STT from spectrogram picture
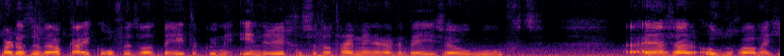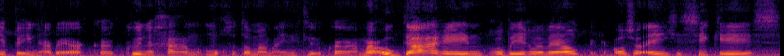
Maar dat we wel kijken of we het wat beter kunnen inrichten. Zodat hij minder naar de BSO hoeft. En hij zou ook nog wel met JP naar werk eh, kunnen gaan, mocht het dan bij mij niet lukken. Maar ook daarin proberen we wel, als er eentje ziek is,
